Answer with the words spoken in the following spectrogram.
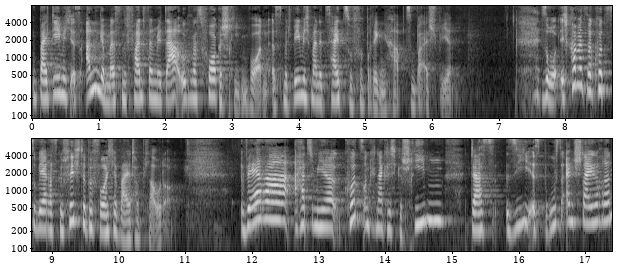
bei dem ich es angemessen fand, wenn mir da irgendwas vorgeschrieben worden ist, mit wem ich meine Zeit zu verbringen habe zum Beispiel. So, ich komme jetzt mal kurz zu Veras Geschichte, bevor ich hier weiter plaudere. Vera hat mir kurz und knackig geschrieben, dass sie ist Berufseinsteigerin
